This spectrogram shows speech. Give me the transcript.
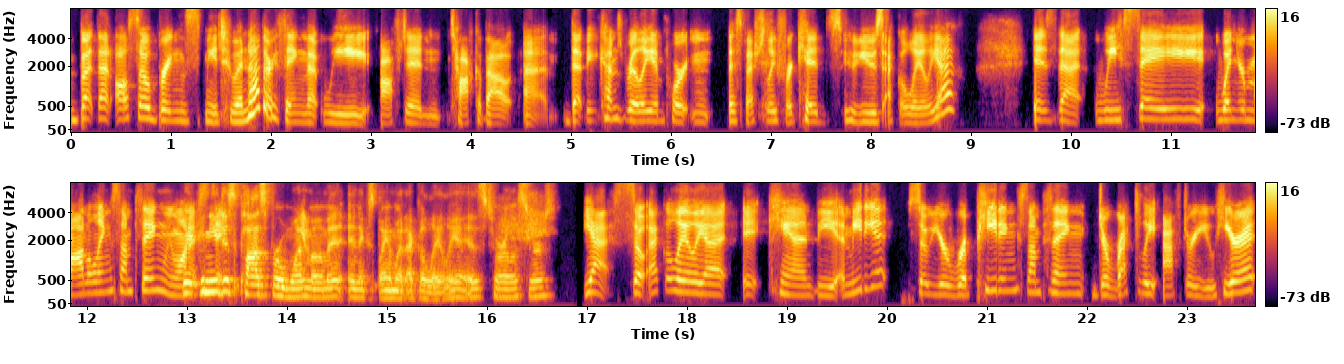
but that also brings me to another thing that we often talk about um, that becomes really important, especially for kids who use echolalia, is that we say when you're modeling something, we want to. Can you just pause for one yeah. moment and explain what echolalia is to our listeners? Yes. So echolalia, it can be immediate. So you're repeating something directly after you hear it.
